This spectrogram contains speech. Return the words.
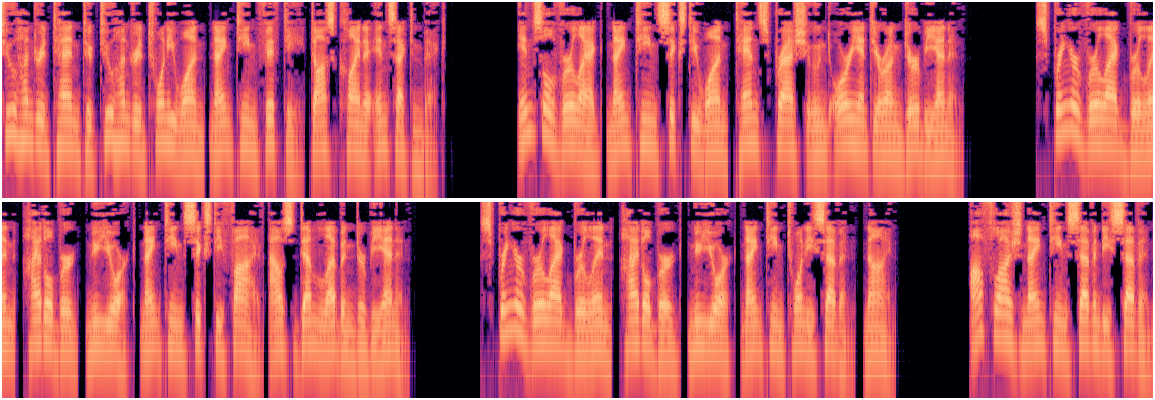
210–221 1950 Das kleine Insektenbuch. Insel Verlag 1961 Tanzsprache und Orientierung der Bienen. Springer Verlag Berlin, Heidelberg, New York 1965 Aus dem Leben der Bienen. Springer Verlag Berlin, Heidelberg, New York 1927, 9. Auflage 1977,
